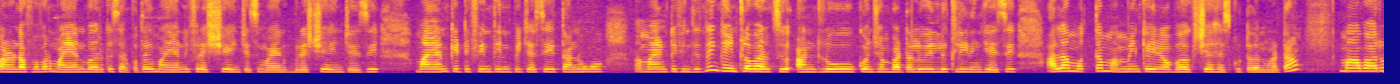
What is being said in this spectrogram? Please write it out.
one and half hour Mayan వరకు సరిపోతుంది. మయాన్ని ఫ్రెష్ చేయించేసి మయానికి బ్రష్ చేయించేసి మయానికి టిఫిన్ తినిపించేసి తను మయాన్ టిఫిన్ తింటే ఇంకా ఇంట్లో వర్క్స్ అంట్లు కొంచెం బట్టలు ఇల్లు క్లీనింగ్ చేసి అలా మొత్తం మమ్మీ ఇంకా వర్క్ చేసేసుకుంటుంది అనమాట మా వారు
